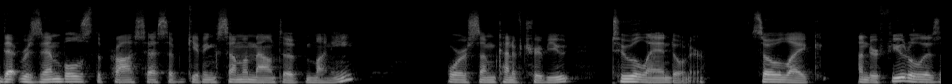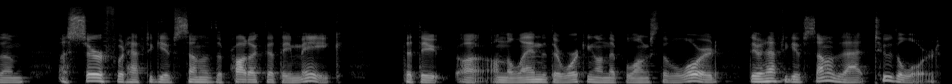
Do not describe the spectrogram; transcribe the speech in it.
that resembles the process of giving some amount of money or some kind of tribute to a landowner. So, like under feudalism, a serf would have to give some of the product that they make that they uh, on the land that they're working on that belongs to the Lord, they would have to give some of that to the Lord.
